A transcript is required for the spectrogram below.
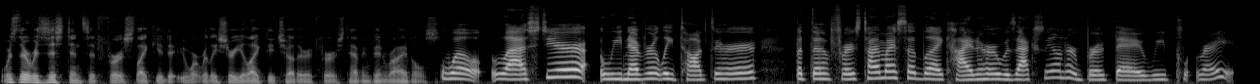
was there resistance at first? Like you, d- you weren't really sure you liked each other at first, having been rivals. Well, last year we never really talked to her, but the first time I said like hi to her was actually on her birthday. We pl- right?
